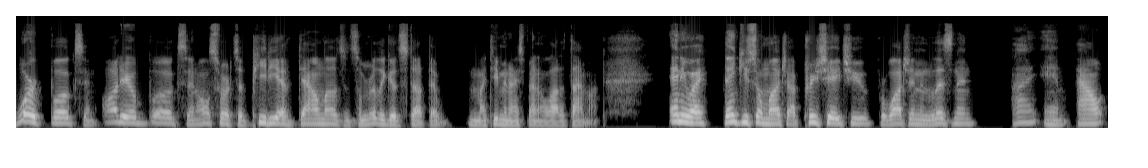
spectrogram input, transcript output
workbooks and audiobooks and all sorts of PDF downloads and some really good stuff that my team and I spent a lot of time on. Anyway, thank you so much. I appreciate you for watching and listening. I am out.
